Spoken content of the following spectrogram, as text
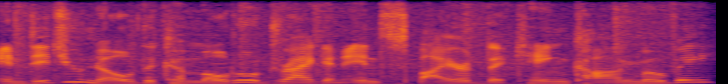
And did you know the Komodo dragon inspired the King Kong movie?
